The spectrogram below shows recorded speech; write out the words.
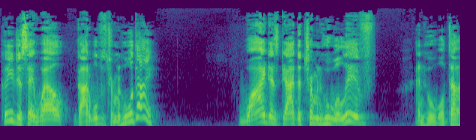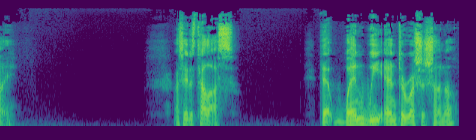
Couldn't you just say, well, God will determine who will die? Why does God determine who will live and who will die? Our sages tell us that when we enter Rosh Hashanah,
